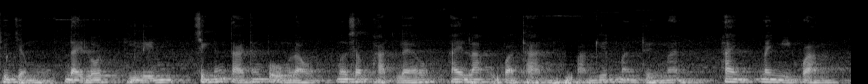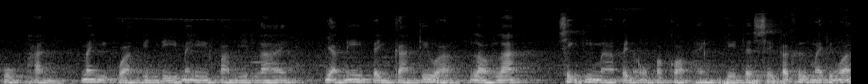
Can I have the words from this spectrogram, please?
ที่จมูกได้รสที่ลิ้น สิ่งทั้งหลายทั้งปวงเราเมื่อสัมผัสแล้วให้ละอุปทาน ความยึดมั่นถือมั่นให้ไม่มีความผูกพัน ไม่มีความยินดี ไม่มีความยินร้าย อย่างนี้เป็นการที่ว่าเราละสิ่งที่มาเป็นองค์ประกอบแห่งเจตสิกก็คือหมายถึงว่า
